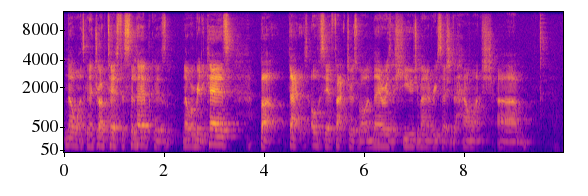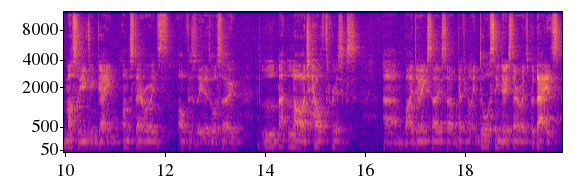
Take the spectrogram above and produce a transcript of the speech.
No one's going to drug test a celeb because no one really cares, but that's obviously a factor as well. And there is a huge amount of research into how much um, muscle you can gain on steroids. Obviously, there's also large health risks um, by doing so. So I'm definitely not endorsing doing steroids, but that is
